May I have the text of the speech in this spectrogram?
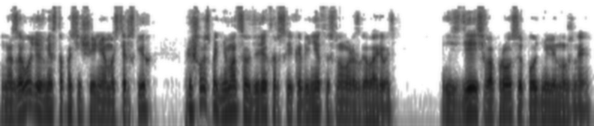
На заводе вместо посещения мастерских пришлось подниматься в директорский кабинет и снова разговаривать. И здесь вопросы подняли нужные.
